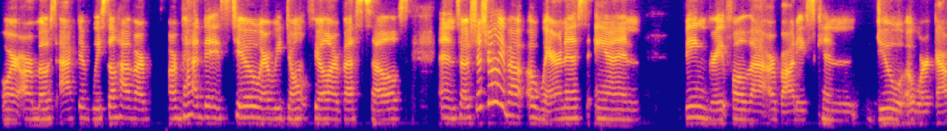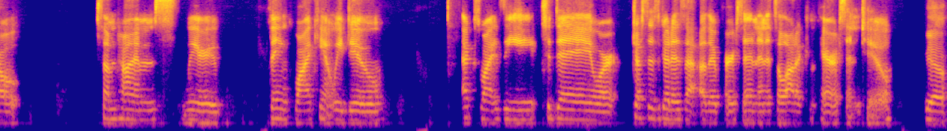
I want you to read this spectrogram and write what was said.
or are most active, we still have our our bad days too where we don't feel our best selves. And so it's just really about awareness and being grateful that our bodies can do a workout. Sometimes we think, why can't we do XYZ today or just as good as that other person? And it's a lot of comparison too. Yeah,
